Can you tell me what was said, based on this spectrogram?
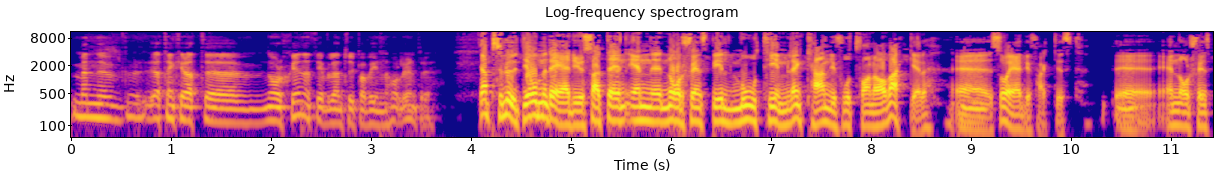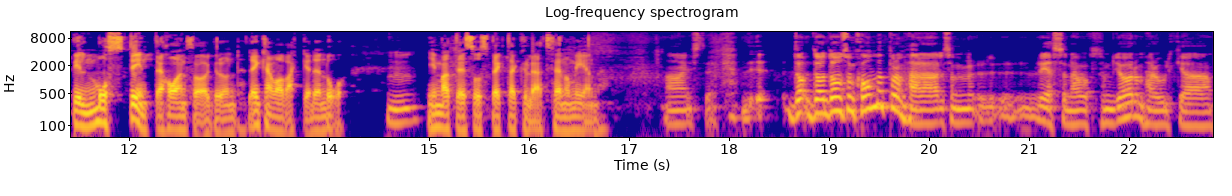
men eh, jag tänker att eh, norrskenet är väl en typ av innehåll, är det inte det? Absolut, jo men det är det ju. Så att en, en norrskensbild mot himlen kan ju fortfarande vara vacker. Eh, så är det ju faktiskt. Eh, en norrskensbild måste inte ha en förgrund. Den kan vara vacker ändå. I och med att det är så spektakulärt fenomen. Ja, just det. De, de, de som kommer på de här liksom, resorna och som gör de här olika...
